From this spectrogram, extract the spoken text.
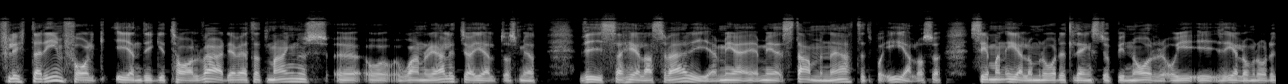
flyttar in folk i en digital värld. Jag vet att Magnus eh, och One Reality har hjälpt oss med att visa hela Sverige med, med stamnätet på el och så ser man elområdet längst upp i norr och i, i elområde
